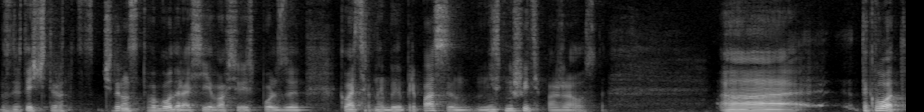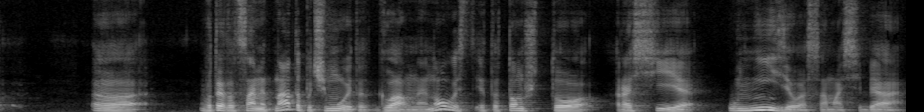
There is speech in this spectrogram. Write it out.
с 2014 года Россия вовсю использует кластерные боеприпасы. Не смешите, пожалуйста. А, так вот, а, вот этот саммит НАТО, почему это главная новость, это в том, что Россия унизила сама себя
